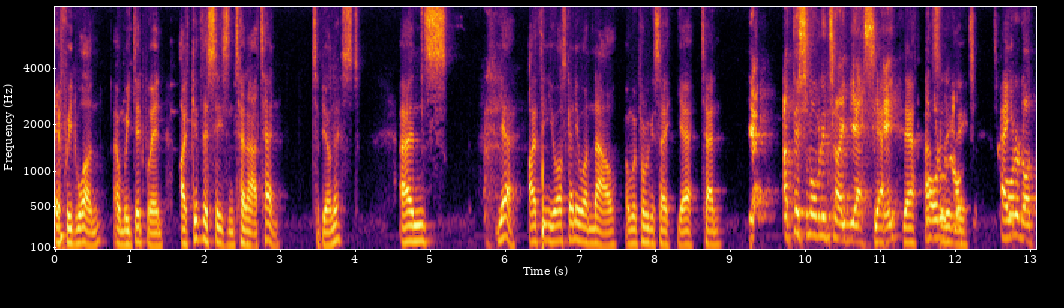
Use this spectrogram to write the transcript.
if we'd won and we did win, I'd give this season ten out of ten. To be honest, and yeah, I think you ask anyone now, and we're probably gonna say yeah, ten. yeah, at this moment in time, yes, Yeah, okay, yeah, Or absolutely. not, or not,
